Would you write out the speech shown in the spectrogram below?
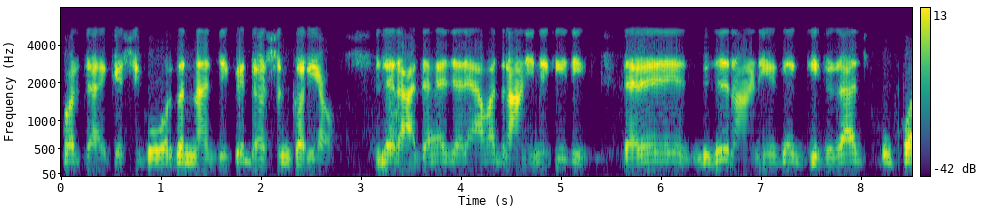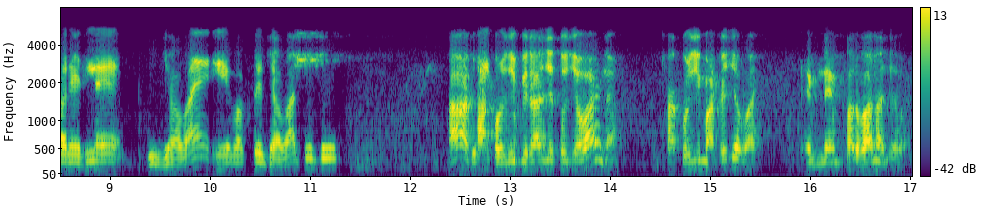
પર જાય કે શ્રી ગોવર્ધન નાથજી કે દર્શન કરી આવો. એટલે રાજાએ જયારે આ વાત રાણીને કીધી ત્યારે બીજે રાણીએ કે ગિરિરાજ ઉપર એટલે જવાય? એ વખતે જવાતું હતું હા ઠાકોરજી બિરાજે તો જવાય ને. ઠાકોરજી માટે જવાય. એમને એમ ફરવા ના જવાય.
